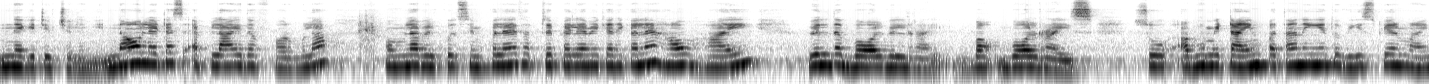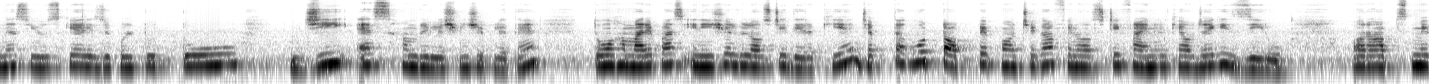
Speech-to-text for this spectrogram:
नेगेटिव चलेंगी। Now let us apply the formula formula बिल्कुल सिंपल है। सबसे पहले हमें क्या निकालना है? How high will the ball will ball rise so अब हमें टाइम पता नहीं है तो V square minus U square is equal to two G S हम रिलेशनशिप लेते हैं। तो हमारे पास इनिशियल वेलोसिटी दे रखी है। जब तक वो टॉप पे पहुंचेगा वेलोसिटी फाइनल क्या हो जाएगी? ज़ीरो और आप इसमें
